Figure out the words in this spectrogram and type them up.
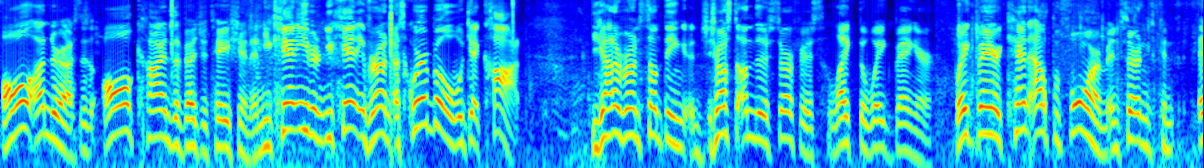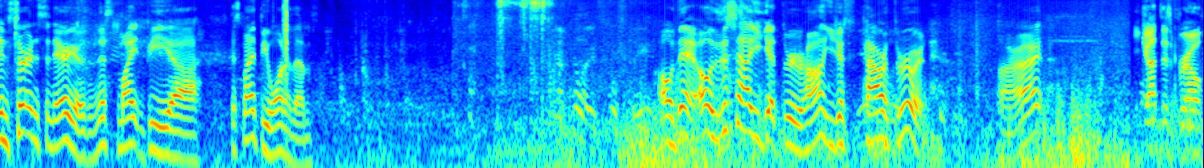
All under us is all kinds of vegetation. And you can't even, you can't even run. A square bill would get caught. You gotta run something just under the surface like the Wake Banger. Wake Banger can outperform in certain in certain scenarios, and this might be uh, this might be one of them. Yeah, like it's still staying. Oh, damn. Oh, this is how you get through, huh? You just power through it. All right. You got this, bro.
